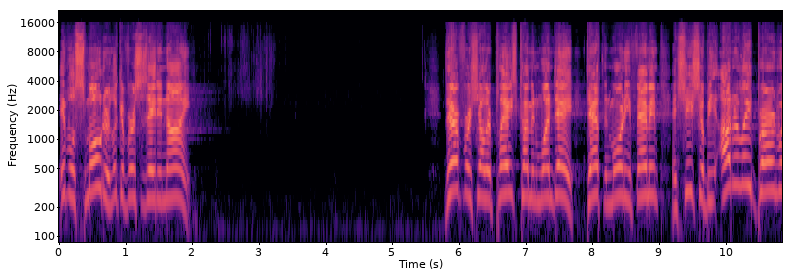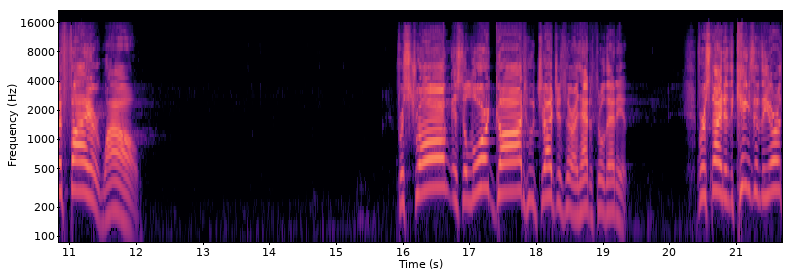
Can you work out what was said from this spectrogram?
It will smolder. Look at verses 8 and 9. Therefore shall her place come in one day, death and mourning and famine, and she shall be utterly burned with fire. Wow. For strong is the Lord God who judgeth her. I had to throw that in. Verse 9, and the kings of the earth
